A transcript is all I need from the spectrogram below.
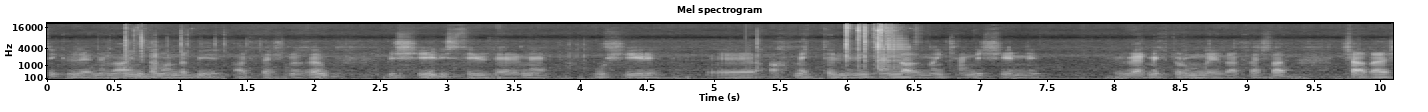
istek üzerine ve aynı zamanda bir arkadaşımızın bir şiir isteği üzerine bu şiiri e, Ahmet Telli'nin kendi adından kendi şiirini vermek durumundayız arkadaşlar. Çağdaş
